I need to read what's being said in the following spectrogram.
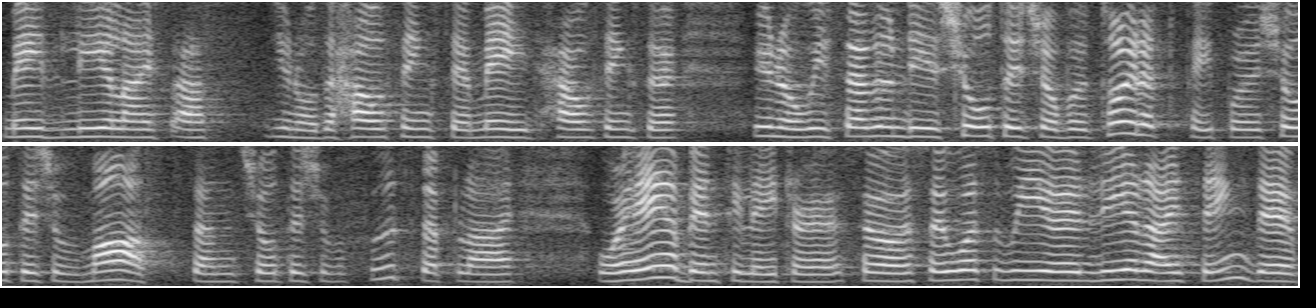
made realize us you know the how things are made, how things are you know, we suddenly shortage of toilet paper, shortage of masks, and shortage of food supply or air ventilator. So, so it was we are realizing the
